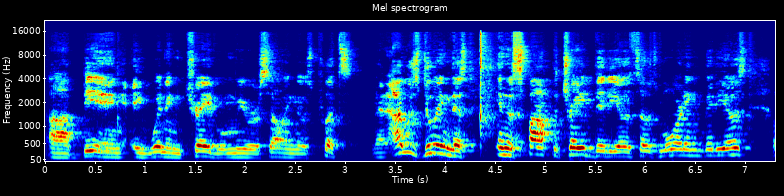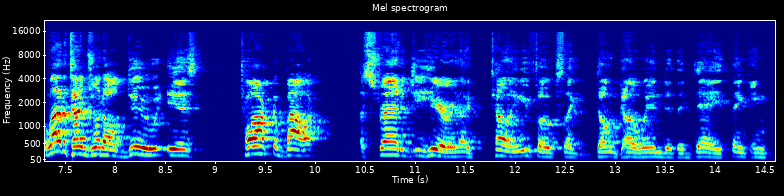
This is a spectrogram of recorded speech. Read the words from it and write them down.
uh, being a winning trade when we were selling those puts. And I was doing this in the spot the trade videos, those morning videos. A lot of times, what I'll do is talk about a strategy here, and I'm telling you folks, like, don't go into the day thinking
